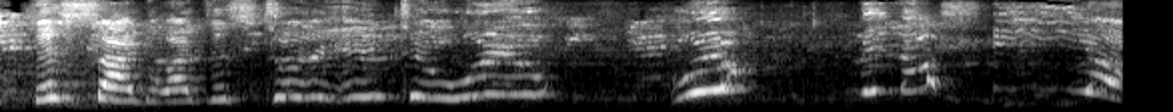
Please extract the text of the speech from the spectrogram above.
This side, I just turn into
